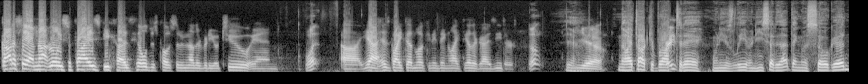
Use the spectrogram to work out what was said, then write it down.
gotta say I'm not really surprised because Hill just posted another video too, and What? uh, yeah, his bike doesn't look anything like the other guys either. Oh, Yeah. Yeah. No, I talked to Broc Crazy. today when he was leaving. He said that thing was so good.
